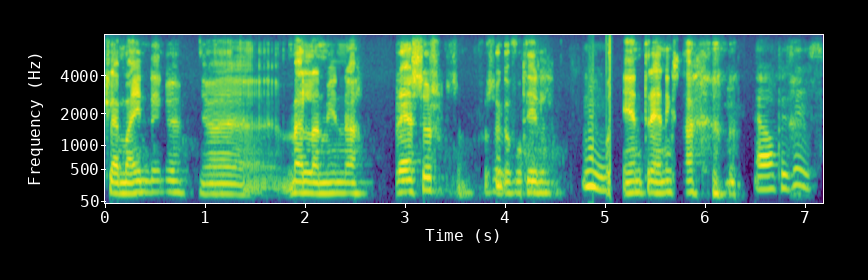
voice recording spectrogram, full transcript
klämma in det nu jag är mellan mina resor. Så försöker få till Mm. en träningsdag. Ja, precis.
